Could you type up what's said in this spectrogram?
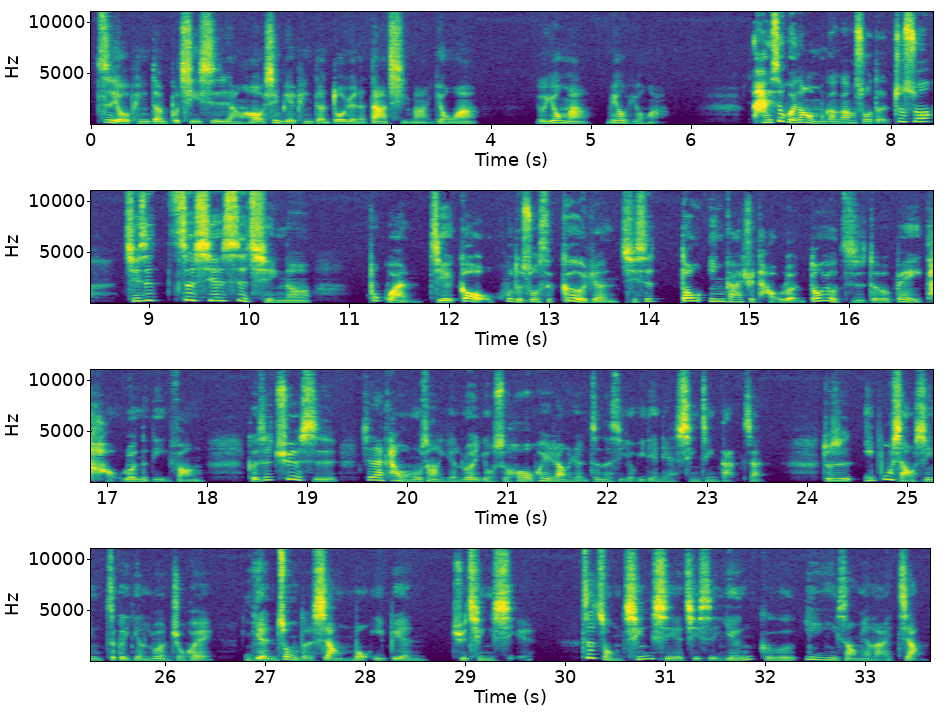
自由、平等、不歧视，然后性别平等、多元的大旗吗？有啊，有用吗？没有用啊。还是回到我们刚刚说的，就说，其实这些事情呢，不管结构或者说是个人，其实。都应该去讨论，都有值得被讨论的地方。可是，确实现在看网络上的言论，有时候会让人真的是有一点点心惊胆战。就是一不小心，这个言论就会严重的向某一边去倾斜。这种倾斜，其实严格意义上面来讲，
